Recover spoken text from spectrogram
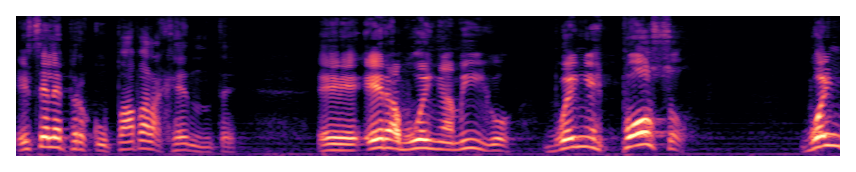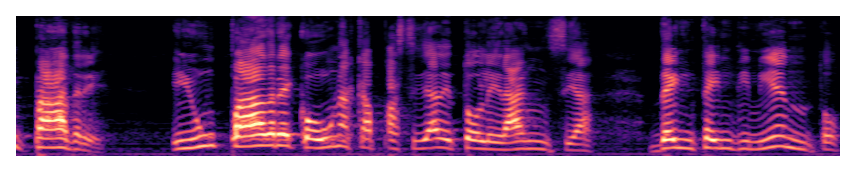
Ese le preocupaba a la gente. Eh, era buen amigo, buen esposo, buen padre y un padre con una capacidad de tolerancia, de entendimiento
